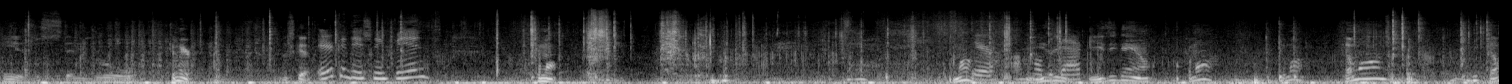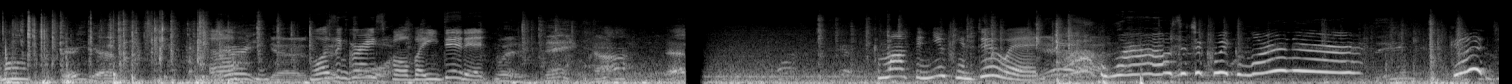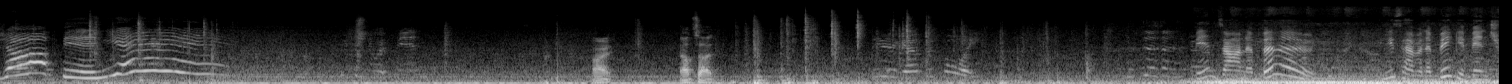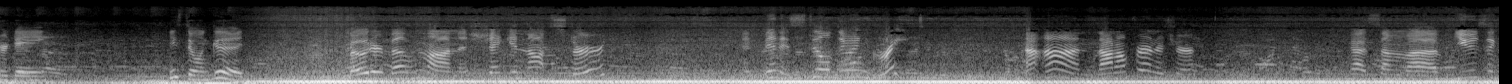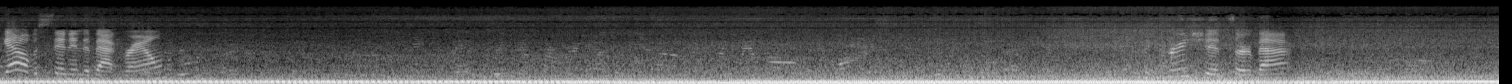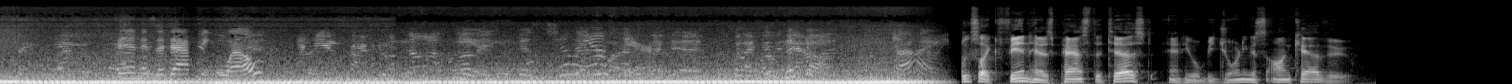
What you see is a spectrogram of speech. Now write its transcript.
He is just steady rule. Come here. Let's go. Air conditioning, Phinn. Come on. Come on. Here, I'll hold easy, it back. Easy down. Come on. Come on. Come on. Come on. There you go. There you go. Uh, Wasn't Good boy. graceful, but he did it. What a dang, huh? That- Come on, Phinn, you can do it. Yeah. Wow, such a quick learner. See? Good job, Phinn. Yay. You can do it, Phinn. All right. Outside. There you go, good boy. Phinn's on a boat. He's having a big adventure day. He's doing good. Motor boating on the shaken, not stirred. And Phinn is still doing great. Uh-uh, not on furniture. Got some uh, views of Galveston in the background. The cruise ships are back. Phinn is adapting well. He is just chilling out there. Good job. Right. Looks like Phinn has passed the test and he will be joining us on CAVU.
